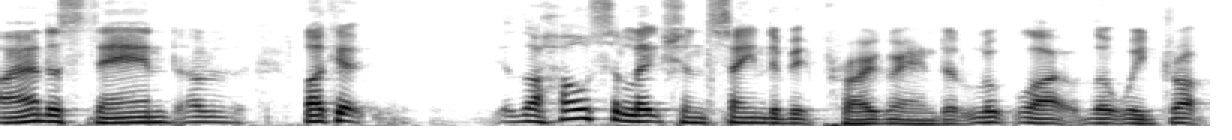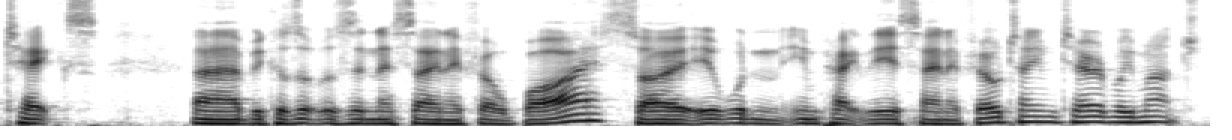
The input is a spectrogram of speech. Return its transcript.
I understand, uh, like it, the whole selection seemed a bit programmed. It looked like that we dropped Tex uh, because it was an SANFL buy, so it wouldn't impact the SANFL team terribly much.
